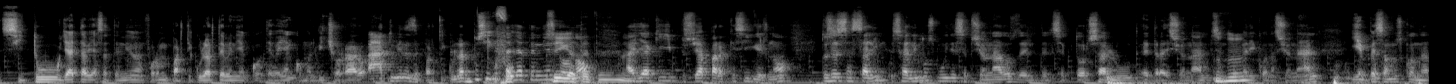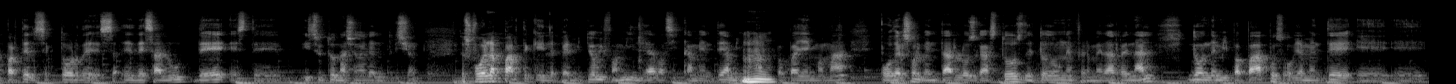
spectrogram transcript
si tú ya te habías atendido en forma particular, te, venían, te veían como el bicho raro, ah, tú vienes de particular, pues sigue allá atendiendo, ¿no? Allá aquí, pues ya para qué sigues, ¿no? Entonces salimos muy decepcionados del, sector salud eh, tradicional, el Centro Médico Nacional, y empezamos con la parte del sector de, de salud de este Instituto Nacional de Nutrición. Entonces fue la parte que le permitió a mi familia, básicamente, a mi, papá y a mi mamá, poder solventar los gastos de toda una enfermedad renal, donde mi papá, pues obviamente, eh, eh,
